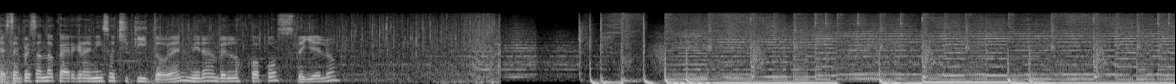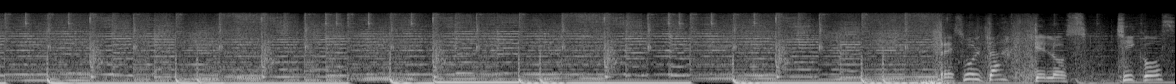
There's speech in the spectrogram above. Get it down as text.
Está empezando a caer granizo chiquito, ¿ven? Mira, ¿ven los copos de hielo? Resulta que los chicos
